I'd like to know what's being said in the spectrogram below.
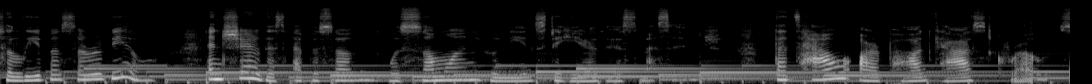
to leave us a review and share this episode with someone who needs to hear this message. That's how our podcast grows.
